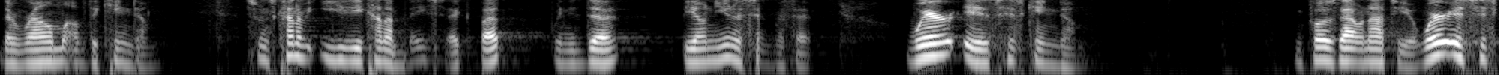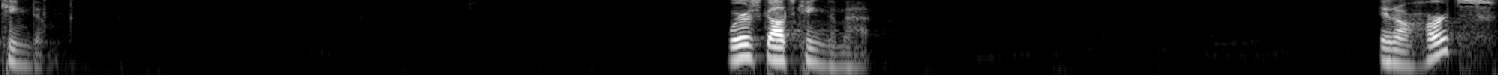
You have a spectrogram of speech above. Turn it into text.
the realm of the kingdom. This one's kind of easy, kind of basic, but we need to be on unison with it. Where is his kingdom? I'll pose that one out to you. Where is his kingdom? Where's God's kingdom at? in our hearts.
